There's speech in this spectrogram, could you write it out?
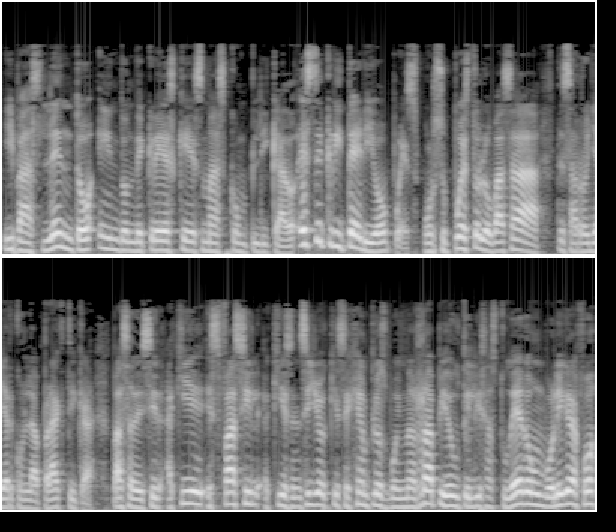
y vas lento en donde crees que es más complicado. Este criterio, pues por supuesto lo vas a desarrollar con la práctica. Vas a decir, aquí es fácil, aquí es sencillo, aquí es ejemplos, voy más rápido, utilizas tu dedo, un bolígrafo,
